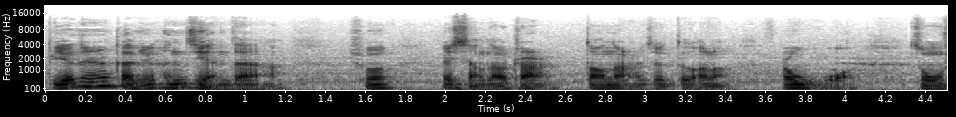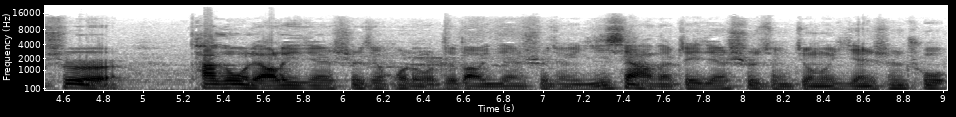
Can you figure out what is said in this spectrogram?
别的人感觉很简单啊，说哎想到这儿到那儿就得了，而我总是。他跟我聊了一件事情，或者我知道一件事情，一下子这件事情就能延伸出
